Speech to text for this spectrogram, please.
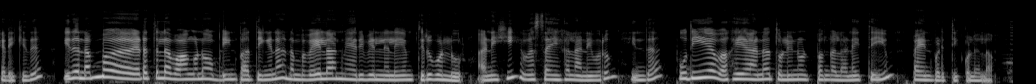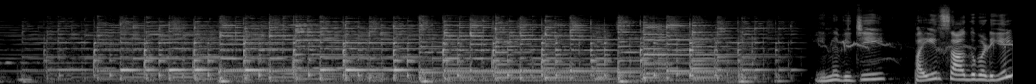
கிடைக்குது. இதை நம்ம இடத்துல வாங்கணும் அப்படின்னு பார்த்தீங்கன்னா நம்ம வேளாண்மை அறிவியல் நிலையம் திருவள்ளூர் அணுகி விவசாயிகள் அனைவரும் இந்த புதிய வகையான தொழில்நுட்பங்கள் அனைத்தையும் பயன்படுத்தி கொள்ளலாம். என்ன விஜி? பயிர் சாகுபடியில்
